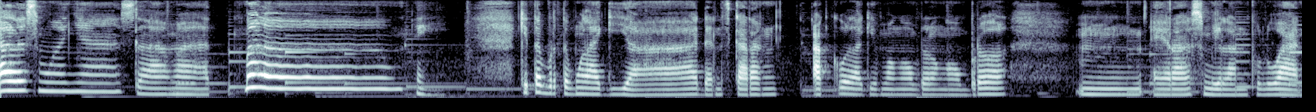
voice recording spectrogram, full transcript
Halo semuanya, selamat malam. Hey, kita bertemu lagi ya, dan sekarang aku lagi mau ngobrol-ngobrol hmm, era 90-an.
